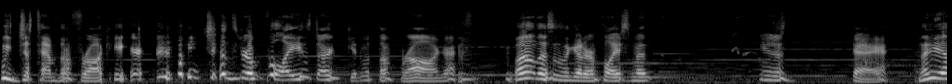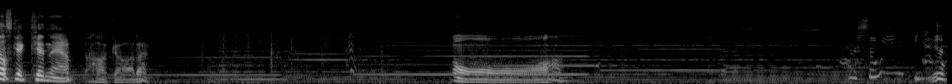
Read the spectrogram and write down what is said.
We just have the frog here. We just replaced our kid with the frog. Well, this is a good replacement. You just... Okay. None else get kidnapped. Oh, God. Aww. You're so eepy.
